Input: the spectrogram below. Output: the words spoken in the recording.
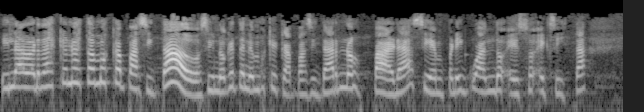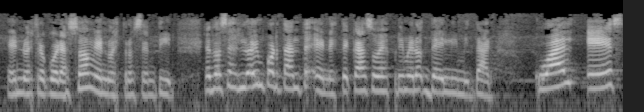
Y la verdad es que no estamos capacitados, sino que tenemos que capacitarnos para siempre y cuando eso exista en nuestro corazón, en nuestro sentir. Entonces, lo importante en este caso es primero delimitar cuál es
